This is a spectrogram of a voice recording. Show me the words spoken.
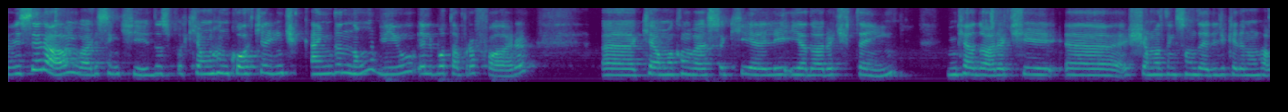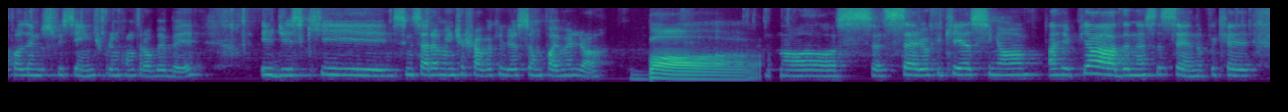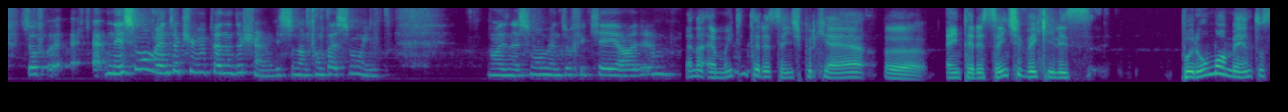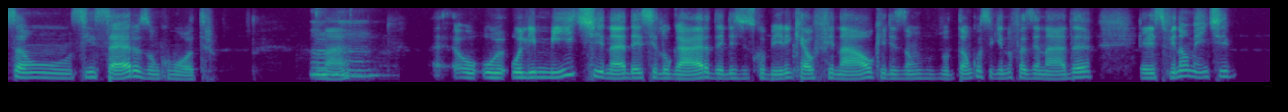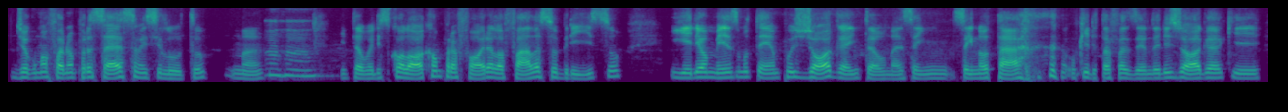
visceral em vários sentidos, porque é um rancor que a gente ainda não viu ele botar para fora, uh, que é uma conversa que ele e a Dorothy têm, em que a Dorothy uh, chama a atenção dele de que ele não está fazendo o suficiente para encontrar o bebê e diz que, sinceramente, achava que ele ia ser um pai melhor. Bó. Nossa, sério, eu fiquei assim, ó, arrepiada nessa cena, porque eu, nesse momento eu tive pena do Shang, isso não acontece muito. Mas nesse momento eu fiquei, olha. É, é muito interessante porque é, uh, é interessante ver que eles por um momento são sinceros um com o outro, uhum. né? O, o, o, limite né, desse lugar, deles descobrirem que é o final, que eles não estão conseguindo fazer nada, eles finalmente, de alguma forma, processam esse luto, né? Uhum. Então, eles colocam para fora, ela fala sobre isso, e ele, ao mesmo tempo, joga, então, né, sem, sem notar o que ele está fazendo, ele joga que...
